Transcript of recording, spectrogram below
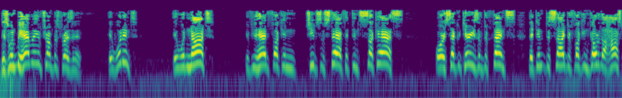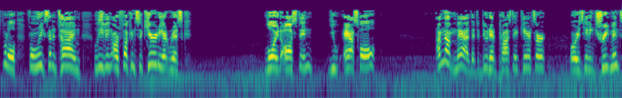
This wouldn't be happening if Trump was president. It wouldn't. It would not. If you had fucking chiefs of staff that didn't suck ass, or secretaries of defense that didn't decide to fucking go to the hospital for weeks at a time, leaving our fucking security at risk. Lloyd Austin, you asshole. I'm not mad that the dude had prostate cancer or he's getting treatment,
